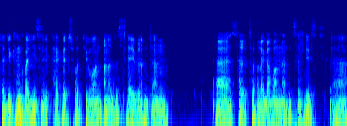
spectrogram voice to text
that you can quite easily package what you want under this label and then uh, sell it to other governments. At least uh,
